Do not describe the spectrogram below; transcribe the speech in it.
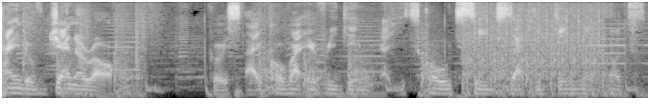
kind of general because I cover every game. It's called Sayge Zaki Gaming, not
